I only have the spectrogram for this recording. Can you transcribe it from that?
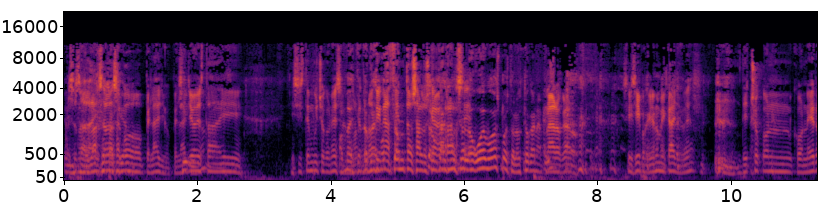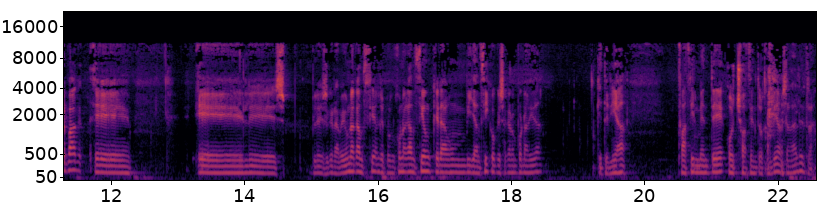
Eso, eso la sacó. Pelayo. Pelayo está ahí... Insiste mucho con eso. Hombre, es ¿no? tiene acentos a los que agarrarse. los huevos, pues te los tocan a ti. Claro, claro. Sí, sí, porque yo no me callo, ¿eh? De hecho, con, con Airbag eh, eh, les, les grabé una canción, les produjo una canción que era un villancico que sacaron por Navidad, que tenía fácilmente ocho acentos cambiados en la letra.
